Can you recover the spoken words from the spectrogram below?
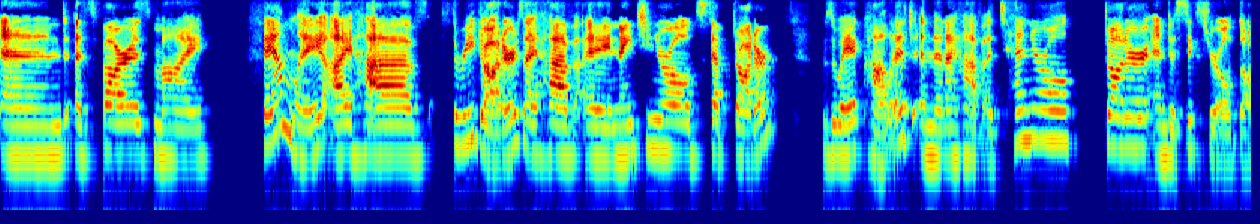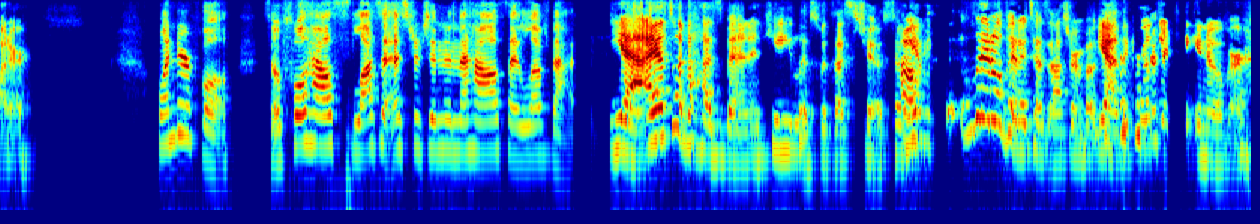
And as far as my family, I have three daughters. I have a 19 year old stepdaughter who's away at college, and then I have a 10 year old daughter and a six year old daughter. Wonderful. So, full house, lots of estrogen in the house. I love that. Yeah, I also have a husband and he lives with us too. So, we have a little bit of testosterone, but yeah, the girls are taking over.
